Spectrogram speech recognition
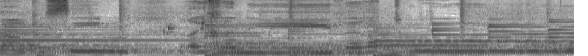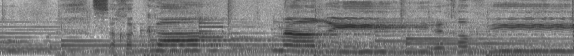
נרקיסים ריחני ורטוב. צחקה נערי החביב,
